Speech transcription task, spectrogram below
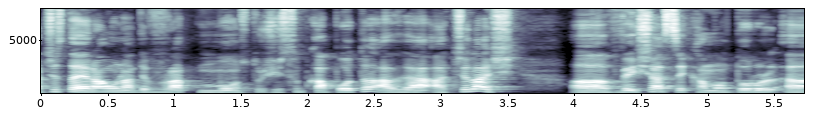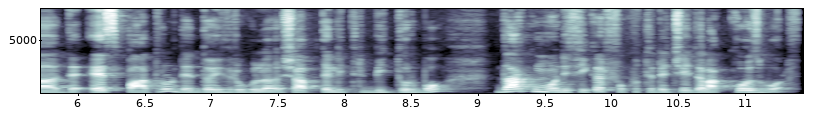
Acesta era un adevărat monstru și sub capotă avea același uh, V6 ca motorul uh, de S4 de 2,7 litri biturbo, dar cu modificări făcute de cei de la Cosworth.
